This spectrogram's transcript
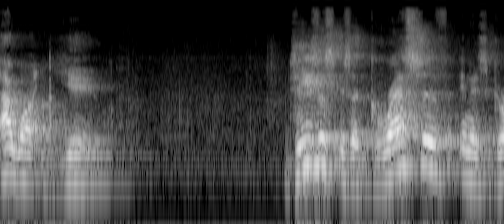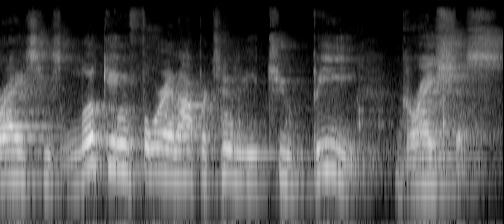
I want you. Jesus is aggressive in his grace. He's looking for an opportunity to be gracious.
